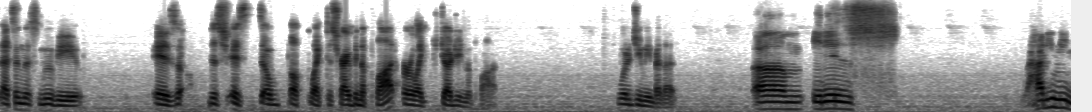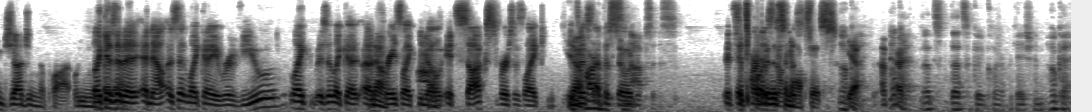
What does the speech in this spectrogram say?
that's in this movie is this is uh, like describing the plot or like judging the plot. What did you mean by that? um, it is how do you mean judging the plot what do you mean Like, by is it a an out? Is it like a review? Like, is it like a, a No. phrase like you know it sucks versus like in No. this part of the episode? synopsis. It's, it's part of the synopsis Okay. yeah Okay. Okay, that's that's a good clarification. Okay.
